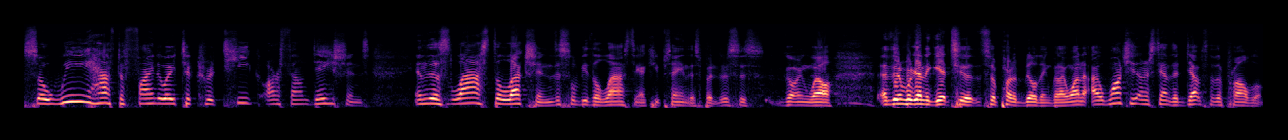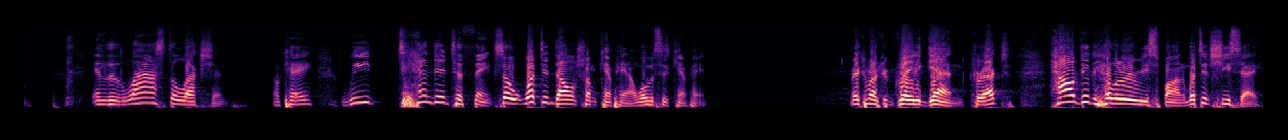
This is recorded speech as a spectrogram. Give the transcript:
So we have to find a way to critique our foundations. In this last election, this will be the last thing, I keep saying this, but this is going well. And then we're going to get to a part of building, but I want, I want you to understand the depth of the problem. In the last election, okay, we tended to think. So, what did Donald Trump campaign on? What was his campaign? Make America great again, correct? How did Hillary respond? What did she say?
